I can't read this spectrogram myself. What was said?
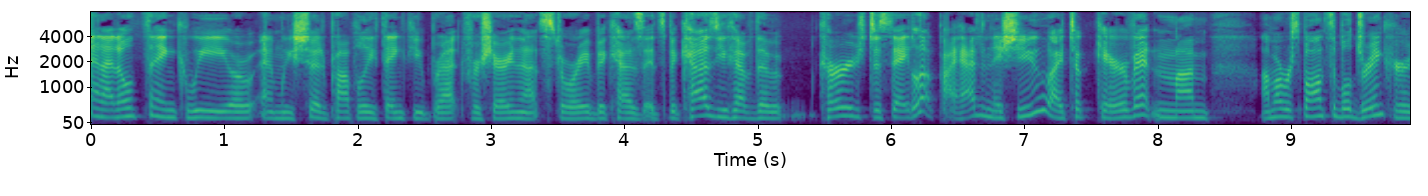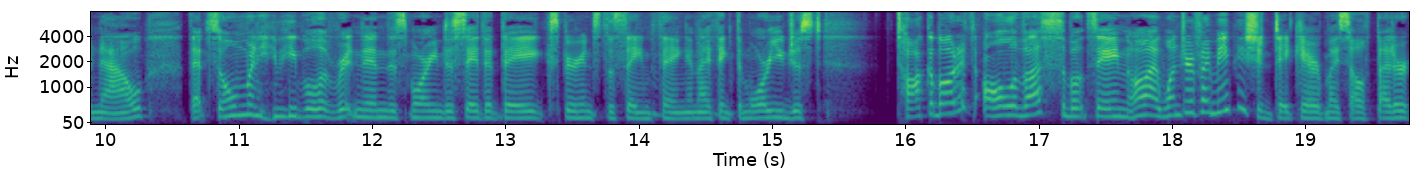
And I don't think we or and we should properly thank you, Brett, for sharing that story because it's because you have the courage to say, "Look, I had an issue, I took care of it, and I'm I'm a responsible drinker now." That so many people have written in this morning to say that they experienced the same thing, and I think the more you just talk about it, all of us, about saying, "Oh, I wonder if I maybe should take care of myself better,"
